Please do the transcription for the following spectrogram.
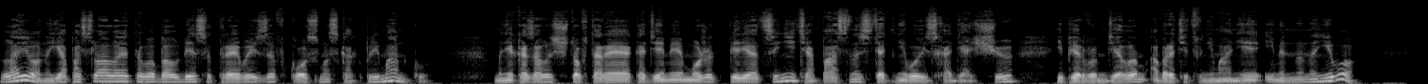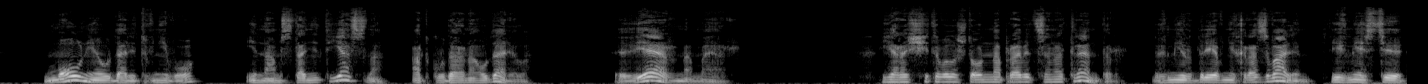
Лайона, я послала этого балбеса Тревейза в космос как приманку. Мне казалось, что Вторая Академия может переоценить опасность от него исходящую и первым делом обратит внимание именно на него. Молния ударит в него, и нам станет ясно, откуда она ударила. — Верно, мэр. Я рассчитывала, что он направится на Трентер, в мир древних развалин, и вместе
